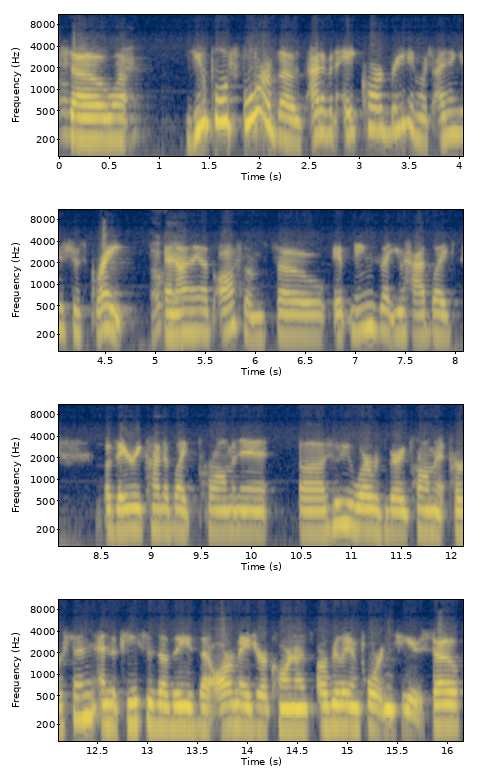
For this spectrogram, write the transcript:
Okay. So uh, Okay. you pulled four of those out of an eight card reading, which I think is just great. Okay. And I think that's awesome. So it means that you had like a very kind of like prominent, uh, who you were was a very prominent person, and the pieces of these that are major arcanas are really important to you. So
